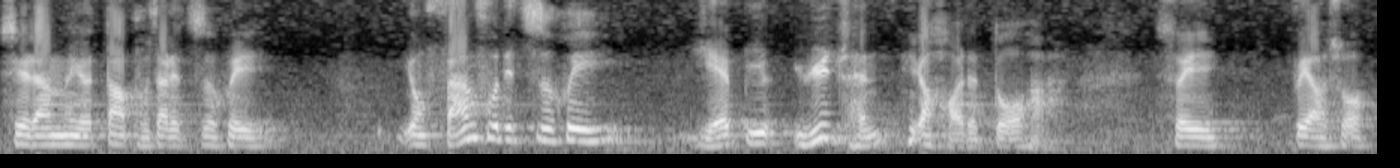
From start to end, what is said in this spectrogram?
虽然没有大菩萨的智慧，用凡夫的智慧也比愚蠢要好得多哈。所以不要说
